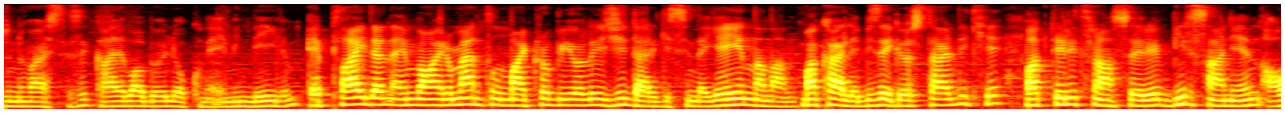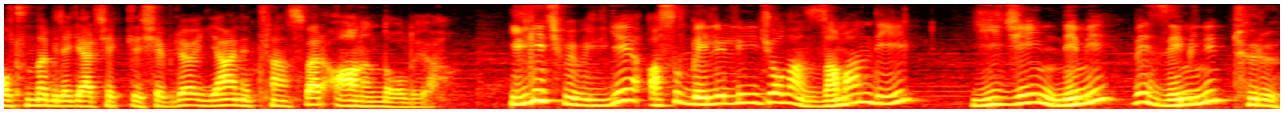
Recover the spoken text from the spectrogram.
Üniversitesi galiba böyle okunuyor emin değilim. Applied and Environmental Microbiology dergisinde yayınlanan makale bize gösterdi ki bakteri transferi bir saniyenin altında bile gerçekleşebiliyor. Yani transfer anında oluyor. İlginç bir bilgi. Asıl belirleyici olan zaman değil, yiyeceğin nemi ve zeminin türü.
